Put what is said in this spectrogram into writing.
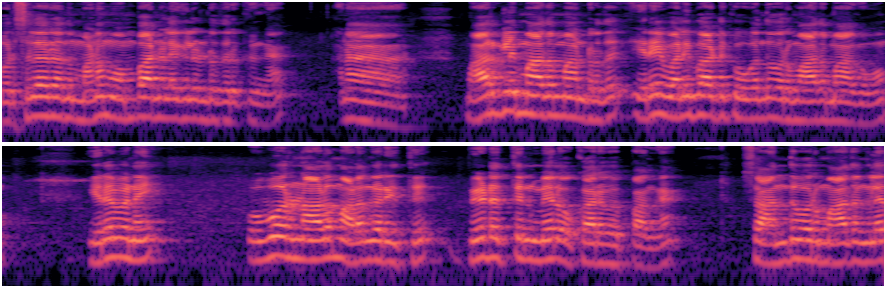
ஒரு சிலர் அந்த மனம் ஒம்பா நிலைகள்ன்றது இருக்குங்க. ஆனால் மார்கழி மாதமான்றது இறை வழிபாட்டுக்கு உகந்த ஒரு மாதமாகவும் இறைவனை ஒவ்வொரு நாளும் அலங்கரித்து பீடத்தின் மேல் உட்கார வைப்பாங்க. ஸோ அந்த ஒரு மாதங்களை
